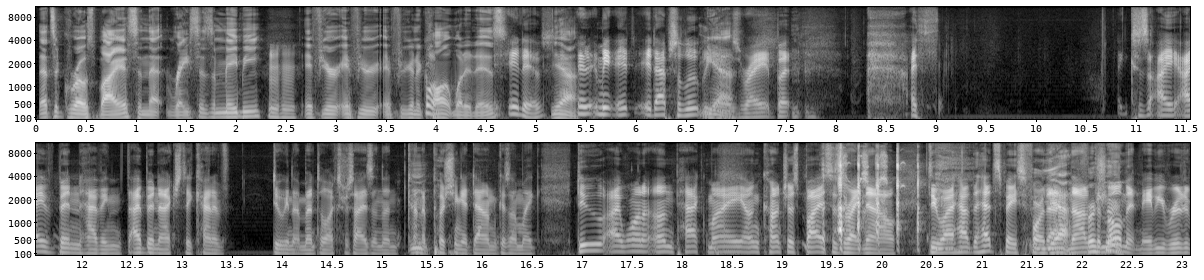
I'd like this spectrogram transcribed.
that's a gross bias and that racism maybe. Mhm. If you're if you're if you're gonna call Well, it what it is, It is. Yeah. I mean, it, it absolutely Yeah. is, right? But I, th- because I I've been having I've been actually kind of doing that mental exercise and then kind of Mm. pushing it down because I'm like, do I want to unpack my unconscious biases right now? Do I have the headspace for that? Yeah, Not for at the sure. moment. Maybe re-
